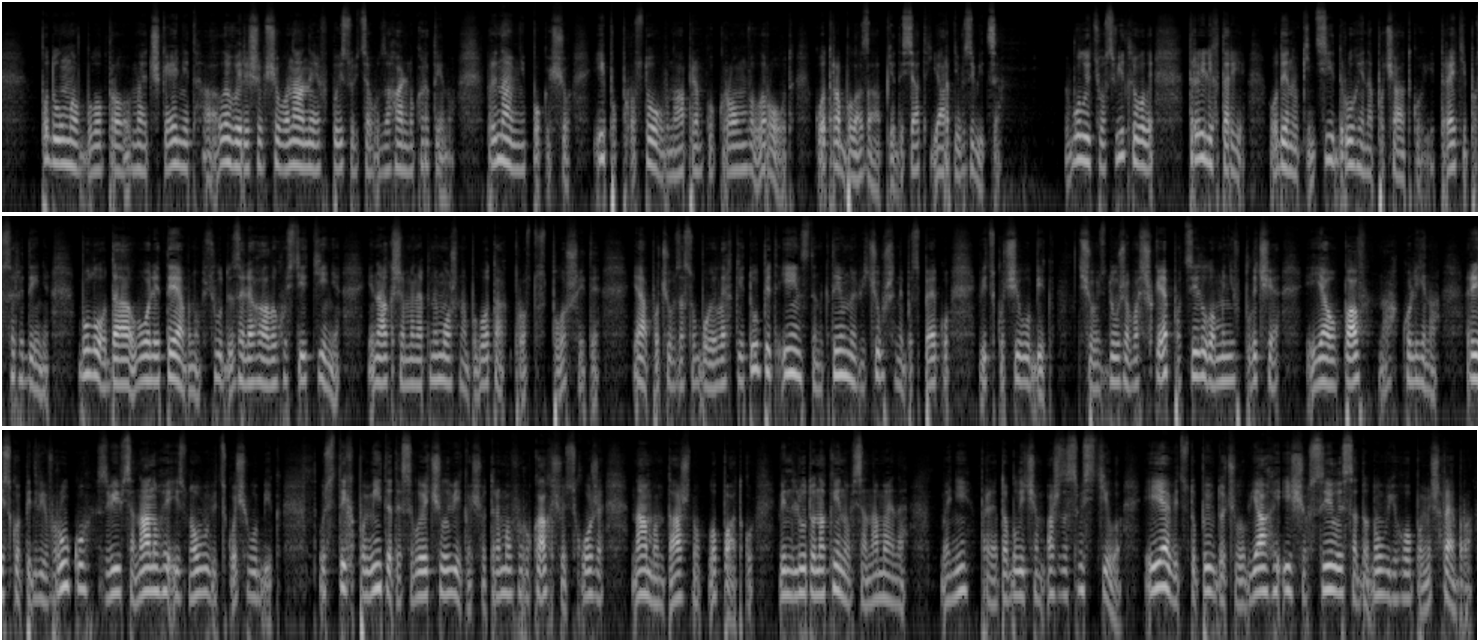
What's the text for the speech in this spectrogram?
Подумав було про Медж Кенніт, але вирішив, що вона не вписується у загальну картину, принаймні поки що, і попростував в напрямку Кромвелл Роуд, котра була за 50 ярдів звідси. Вулицю освітлювали три ліхтарі, один у кінці, другий на початку і третій посередині. Було доволі темно, всюди залягали густі тіні, інакше мене б не можна було так просто сполошити. Я почув за собою легкий тупіт і, інстинктивно, відчувши небезпеку, відскочив у бік. Щось дуже важке поцілило мені в плече, і я упав на коліна. Різко підвів руку, звівся на ноги і знову відскочив у бік. Устиг помітити силует чоловіка, що тримав у руках щось схоже на монтажну лопатку. Він люто накинувся на мене. Мені перед обличчям аж засвистіло, і я відступив до чолов'яги і щосили садонув його поміж ребра.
